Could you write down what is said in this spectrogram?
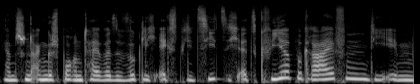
wir haben es schon angesprochen, teilweise wirklich explizit sich als queer begreifen, die eben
